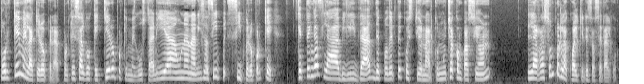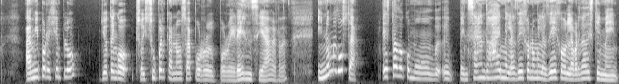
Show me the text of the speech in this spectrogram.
¿por qué me la quiero operar? ¿Porque es algo que quiero? ¿Porque me gustaría una nariz así? Sí, pero ¿por qué? Que tengas la habilidad de poderte cuestionar con mucha compasión la razón por la cual quieres hacer algo. A mí, por ejemplo, yo tengo, soy súper canosa por, por herencia, ¿verdad? Y no me gusta he estado como eh, pensando, ay, me las dejo, no me las dejo. La verdad es que me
